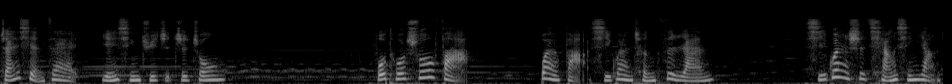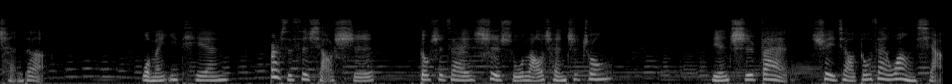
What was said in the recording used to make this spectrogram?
展显在言行举止之中。佛陀说法，万法习惯成自然，习惯是强行养成的。我们一天二十四小时都是在世俗劳尘之中，连吃饭睡觉都在妄想。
